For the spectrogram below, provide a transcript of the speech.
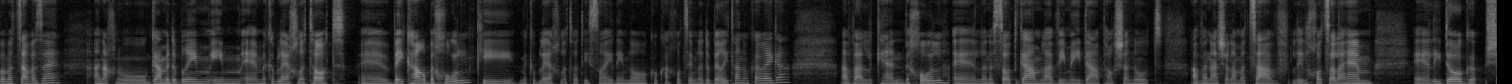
במצב הזה. אנחנו גם מדברים עם אה, מקבלי החלטות בעיקר בחו"ל, כי מקבלי החלטות ישראלים לא כל כך רוצים לדבר איתנו כרגע, אבל כן, בחו"ל, אה, לנסות גם להביא מידע, פרשנות, הבנה של המצב, ללחוץ עליהם, אה, לדאוג ש,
